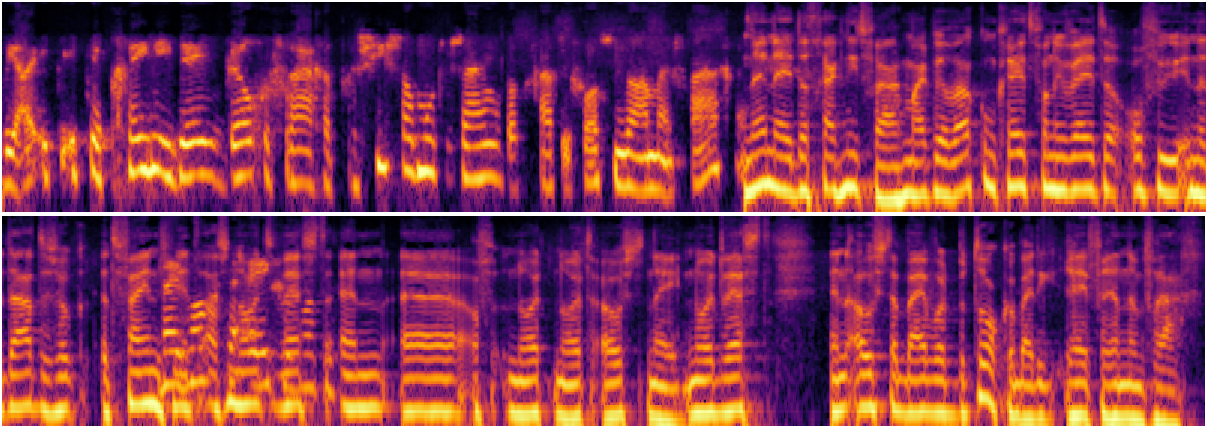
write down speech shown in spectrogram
ja, ik, ik heb geen idee welke vragen precies zou moeten zijn, want dat gaat u vast nu aan mij vragen. Nee, nee, dat ga ik niet vragen. Maar ik wil wel concreet van u weten of u inderdaad dus ook het fijn Wij vindt als Noordwest en. Uh, of Noord, Noordoost, nee, Noordwest en Oost daarbij wordt betrokken bij die referendumvraag.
